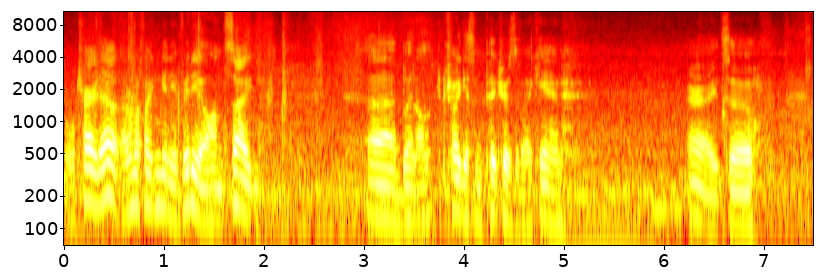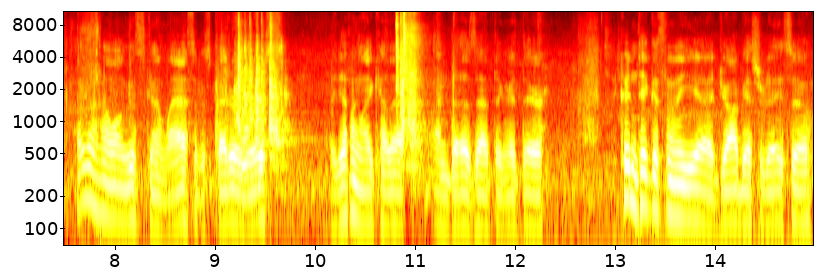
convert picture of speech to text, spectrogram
we'll try it out. I don't know if I can get any video on site, uh, but I'll try to get some pictures if I can. All right, so I don't know how long this is gonna last. If it's better or worse. I definitely like how that undoes that thing right there. I couldn't take this on the uh, job yesterday, so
